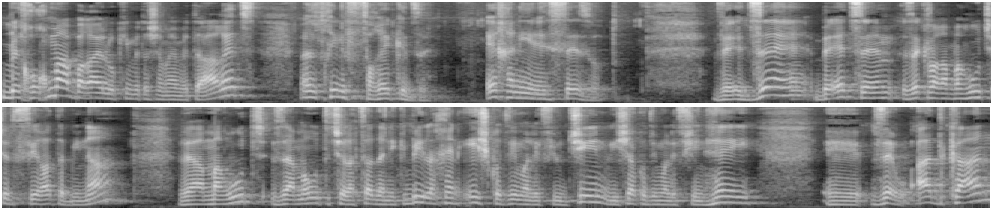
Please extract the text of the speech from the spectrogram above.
בחוכמה ברא אלוקים את השמיים ואת הארץ, ואז התחיל לפרק את זה. איך אני אעשה זאת? ואת זה בעצם, זה כבר המהות של ספירת הבינה, והמהות, זה המהות של הצד הנקבי, לכן איש כותבים א' י' ש' ואישה כותבים א' ש' ה'. אה, זהו, עד כאן,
